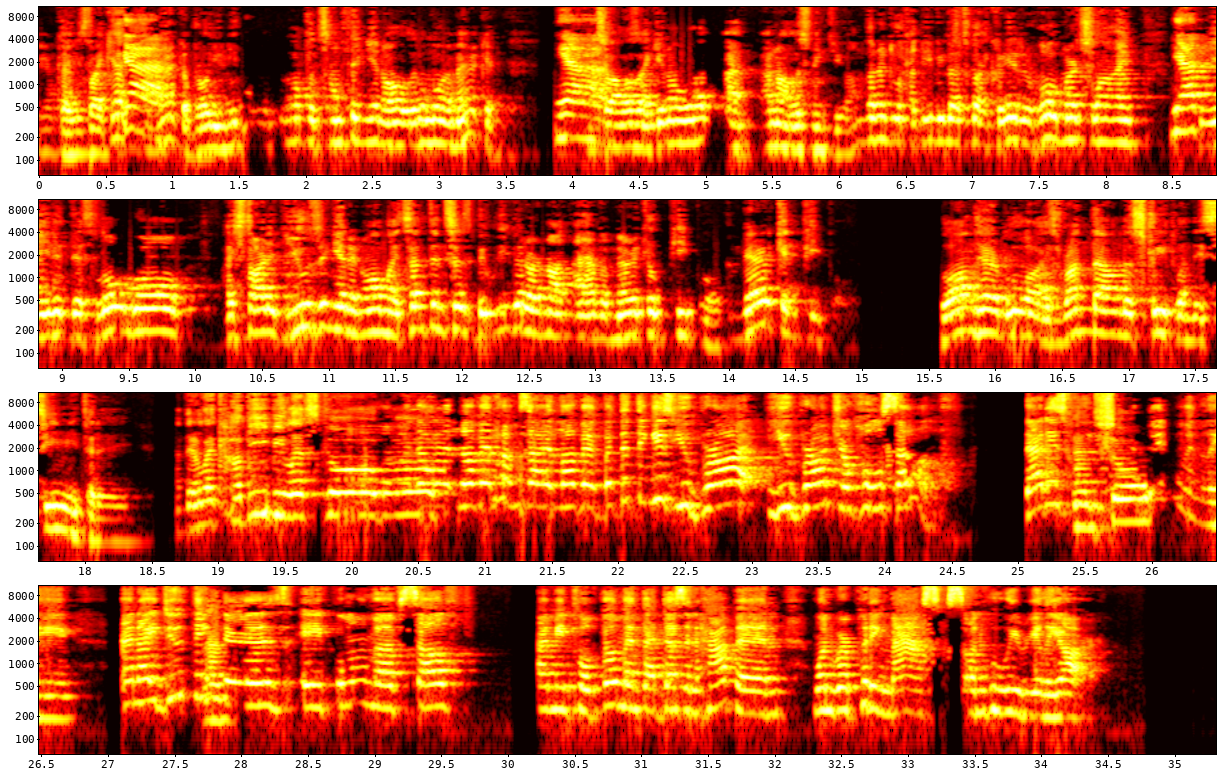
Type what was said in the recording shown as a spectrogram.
America? He's like, yeah, yeah. America, bro. You need to come up with something, you know, a little more American. Yeah. And so I was like, you know what? I, am not listening to you. I'm going to do Habibi Let's Go. I created a whole merch line. Yeah. Created this logo. I started using it in all my sentences. Believe it or not, I have American people, American people, blonde hair, blue eyes, run down the street when they see me today. And they're like, Habibi, let's go, bro. Oh I love it, Hamza. I love it. But the thing is, you brought you brought your whole self. That is who and you so, are genuinely. And I do think and, there is a form of self I mean, fulfillment that doesn't happen when we're putting masks on who we really are.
